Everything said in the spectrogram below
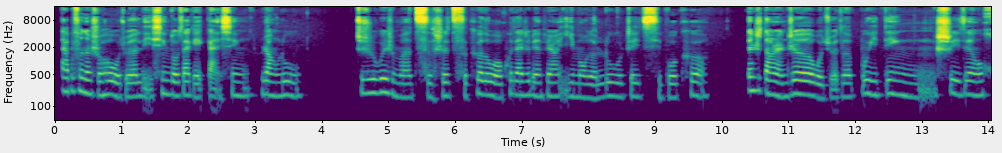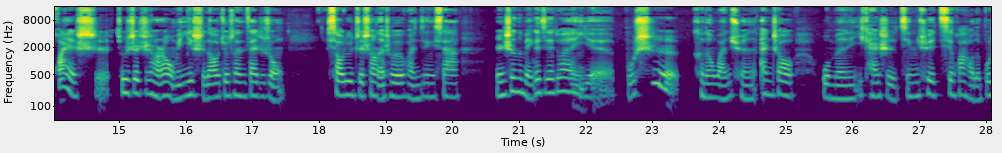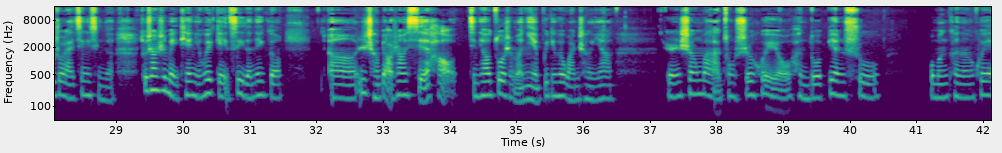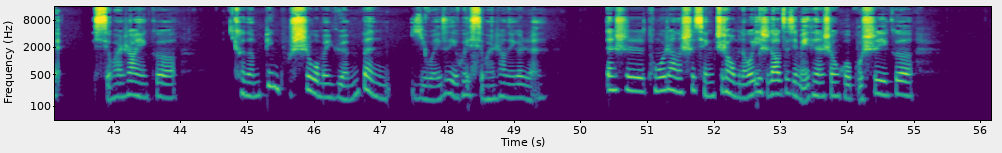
大部分的时候，我觉得理性都在给感性让路。这是为什么此时此刻的我会在这边非常 emo 的录这期播客，但是当然，这我觉得不一定是一件坏事。就是这至少让我们意识到，就算在这种效率至上的社会环境下，人生的每个阶段也不是可能完全按照我们一开始精确计划好的步骤来进行的。就像是每天你会给自己的那个。呃，日程表上写好今天要做什么，你也不一定会完成一样。人生嘛，总是会有很多变数。我们可能会喜欢上一个，可能并不是我们原本以为自己会喜欢上的一个人。但是通过这样的事情，至少我们能够意识到自己每一天的生活不是一个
